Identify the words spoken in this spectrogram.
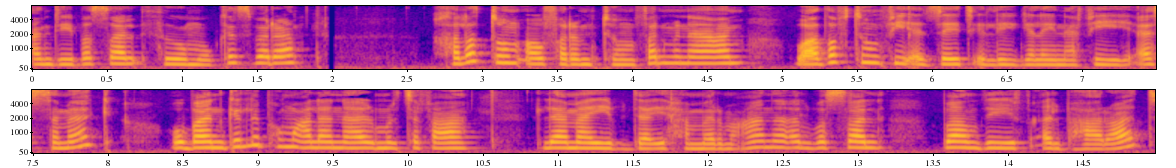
عندي بصل ثوم وكزبرة. خلطتم أو فرمتم فرم ناعم وأضفتم في الزيت اللي قلينا فيه السمك وبنقلبهم على نار مرتفعة. لما يبدأ يحمر معانا البصل. بنضيف البهارات.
